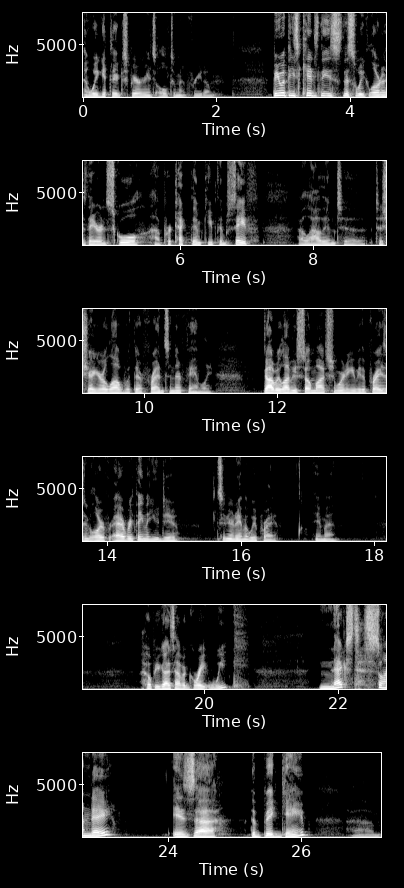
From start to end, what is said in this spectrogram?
and we get to experience ultimate freedom. Be with these kids these this week, Lord, as they are in school. Uh, protect them, keep them safe. Allow them to, to share your love with their friends and their family. God, we love you so much, and we're going to give you the praise and glory for everything that you do. It's in your name that we pray. Amen. I hope you guys have a great week. Next Sunday is uh, the big game. Um,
